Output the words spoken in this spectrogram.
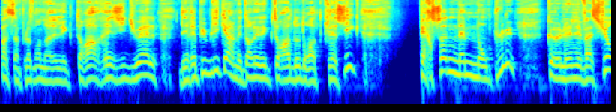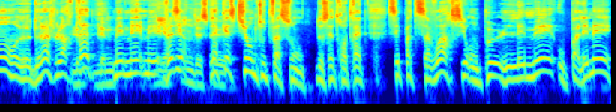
pas simplement dans l'électorat résiduel des républicains, mais dans l'électorat de droite classique, personne n'aime non plus que l'élévation euh, de l'âge de la retraite. Le- le mais mais, mais je veux dire, la que- question de toute façon de cette retraite, c'est pas de savoir si on peut l'aimer ou pas l'aimer,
